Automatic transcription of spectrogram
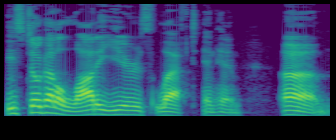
He's still got a lot of years left in him. Um,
